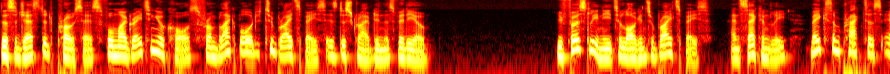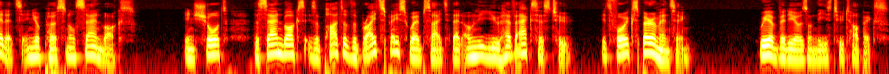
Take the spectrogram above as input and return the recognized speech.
The suggested process for migrating your course from Blackboard to Brightspace is described in this video. You firstly need to log into Brightspace, and secondly, make some practice edits in your personal sandbox. In short, the sandbox is a part of the Brightspace website that only you have access to. It's for experimenting. We have videos on these two topics.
